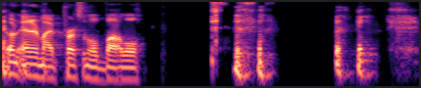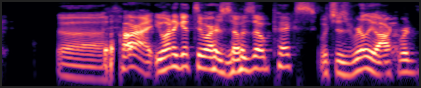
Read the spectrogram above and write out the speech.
Don't enter my personal bubble. Uh, all right, you want to get to our Zozo picks, which is really awkward.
